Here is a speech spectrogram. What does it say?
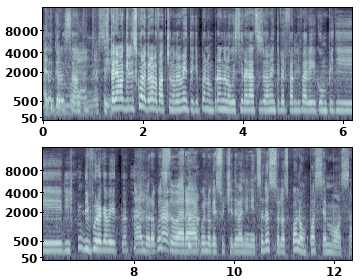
Edgar Morin. Sì. E speriamo che le scuole però lo facciano veramente, che poi non prendano questi ragazzi solamente per fargli fare i compiti di, di pura gavetta. Allora, questo eh. era quello che succedeva all'inizio, adesso la scuola un po' si è mossa.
